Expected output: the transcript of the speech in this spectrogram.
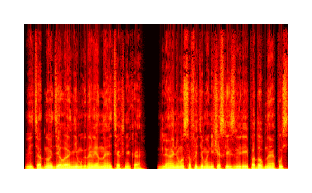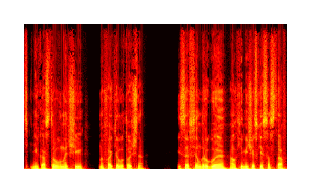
Ведь одно дело не мгновенная техника, для анимусов и демонических зверей подобное пусть не костру в ночи, но факелу точно. И совсем другое — алхимический состав,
